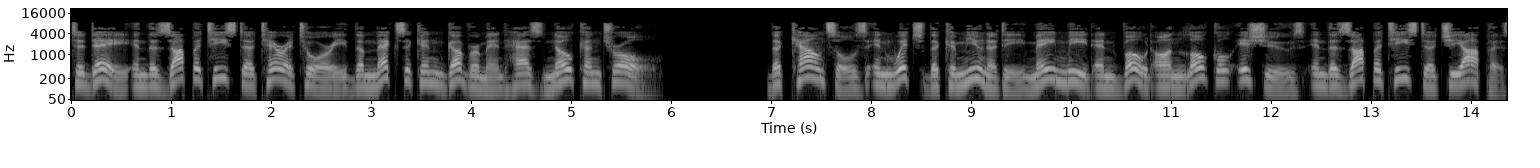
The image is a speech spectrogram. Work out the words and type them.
Today in the Zapatista territory the Mexican government has no control. The councils in which the community may meet and vote on local issues in the Zapatista Chiapas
